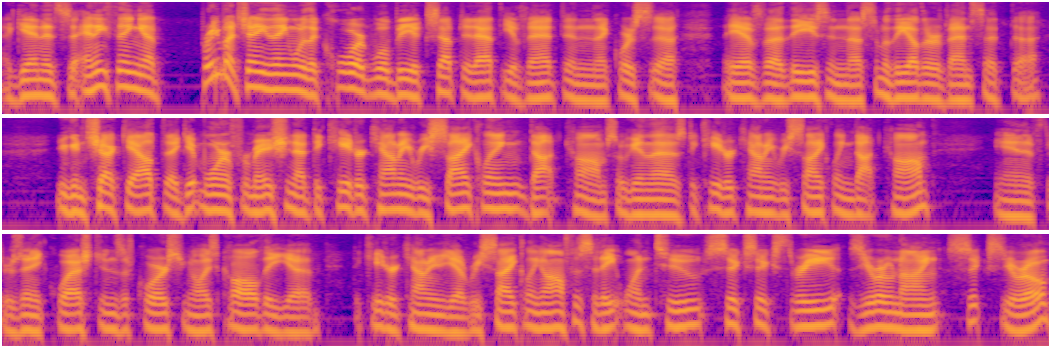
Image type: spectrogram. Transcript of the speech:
again, it's anything, uh, pretty much anything with a cord will be accepted at the event. And of course, uh, they have uh, these and uh, some of the other events that you can check out. get more information at DecaturCountyRecycling.com. So, again, that is DecaturCountyRecycling.com. And if there's any questions, of course, you can always call the Decatur County uh, Recycling Office at 812-663-0960.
